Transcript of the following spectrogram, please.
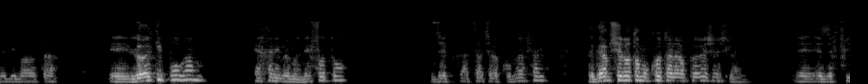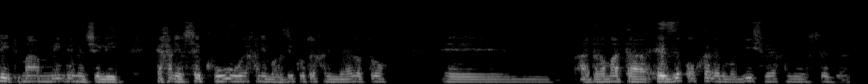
ודיברת, אה, program, איך אני ממנף אותו, זה הצד של ה commercial, וגם שאלות עמוקות על ה operation שלהם. אה, איזה fleet, מה ה maintenance שלי, איך אני עושה crew, איך אני מחזיק אותו, איך אני מנהל אותו, אה, עד רמת איזה אוכל אני מגיש ואיך אני עושה את זה. אז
